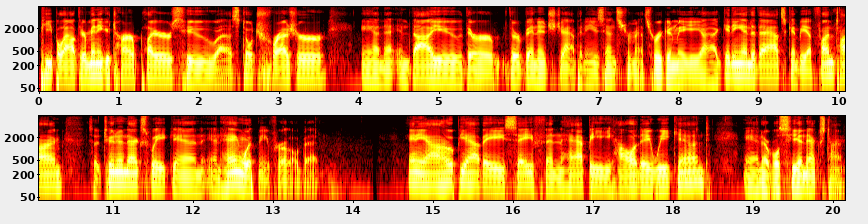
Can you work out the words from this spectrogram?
people out there, many guitar players who uh, still treasure and uh, and value their their vintage Japanese instruments. We're going to be uh, getting into that. It's going to be a fun time. So tune in next week and and hang with me for a little bit. Anyhow, I hope you have a safe and happy holiday weekend, and uh, we'll see you next time.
